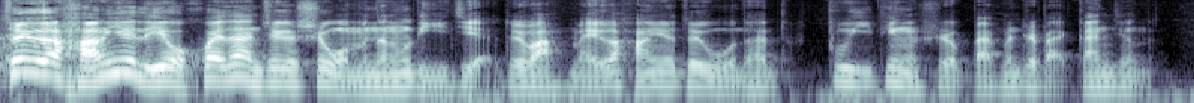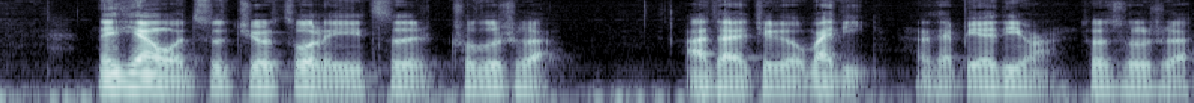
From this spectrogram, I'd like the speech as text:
这个行业里有坏蛋，这个是我们能理解，对吧？每个行业队伍它不一定是百分之百干净的。那天我就就坐了一次出租车，啊，在这个外地啊，在别的地方坐出租车，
